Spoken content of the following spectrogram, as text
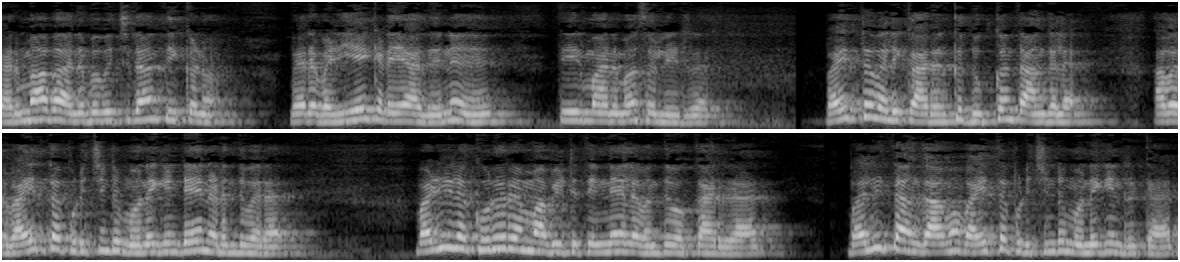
கர்மாவை அனுபவிச்சு தான் தீக்கணும் வேற வழியே கிடையாதுன்னு தீர்மானமாக சொல்லிடுறார். வைத்த வலிக்காரருக்கு துக்கம் தாங்கலை. அவர் வயிற்ற பிடிச்சிட்டு முனகிண்டே நடந்து வரார். வழியில் குரூரம்மா வீட்டு திண்ணையில் வந்து உக்காருறார். வலி தாங்காமல் வயிற்ற பிடிச்சிட்டு முனகின்னு இருக்கார்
